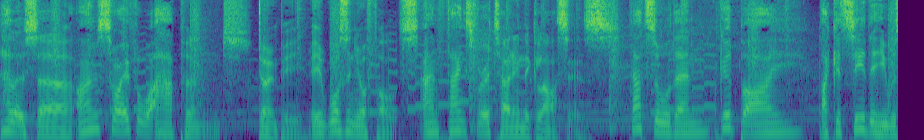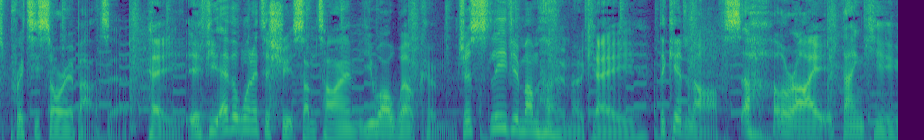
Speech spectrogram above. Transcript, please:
Hello, sir. I'm sorry for what happened. Don't be. It wasn't your fault, and thanks for returning the glasses. That's all then. Goodbye. I could see that he was pretty sorry about it. Hey, if you ever wanted to shoot sometime, you are welcome. Just leave your mum home, okay? The kid laughs. Oh, Alright, thank you.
